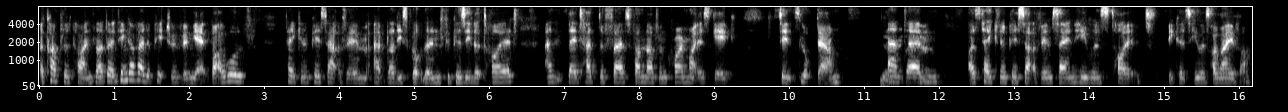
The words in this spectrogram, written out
a couple of times. I don't think I've had a picture of him yet, but I was taking a piss out of him at Bloody Scotland because he looked tired, and they'd had the first Fun Lovin' Crime Writers gig since lockdown, yeah. and um, I was taking a piss out of him saying he was tired because he was hungover.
